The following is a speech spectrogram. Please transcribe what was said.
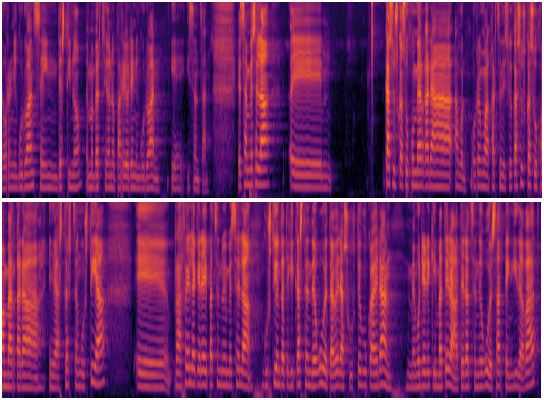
horren inguruan zein destino, eman bertzion oparri horren inguruan e, izan zen. Ezan bezala, e, kasuz kasu joan behar gara, ah, bueno, horrengoan jartzen dizu, kasuz kasu joan behar gara e, aztertzen guztia, e, Rafaelek ere aipatzen duen bezala guztiontatik ikasten dugu eta beraz urte bukaeran memoriarekin batera ateratzen dugu ezarpen gida bat,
